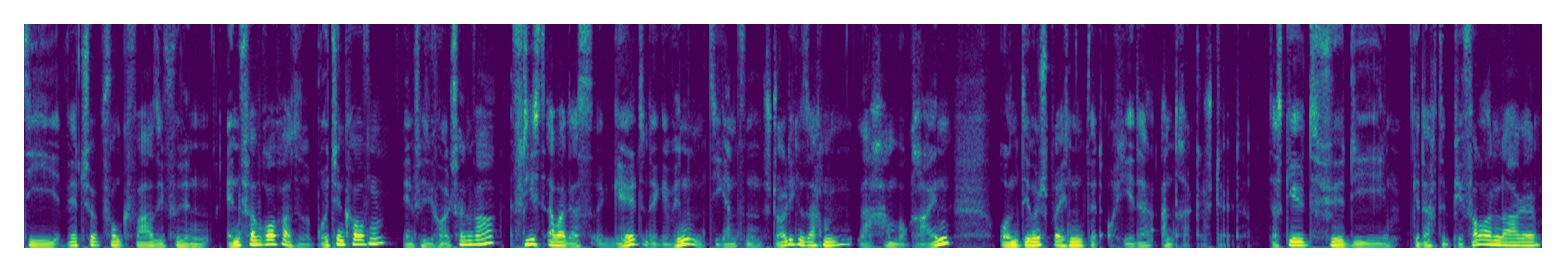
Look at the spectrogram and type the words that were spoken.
die Wertschöpfung quasi für den Endverbraucher, also Brötchen kaufen, in Schleswig-Holstein war, fließt aber das Geld der Gewinn und die ganzen steuerlichen Sachen nach Hamburg rein und dementsprechend wird auch jeder Antrag gestellt. Das gilt für die gedachte PV-Anlage,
